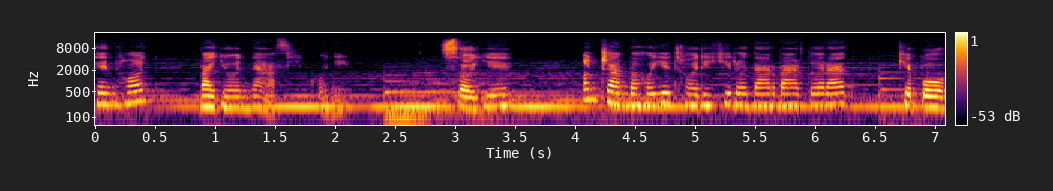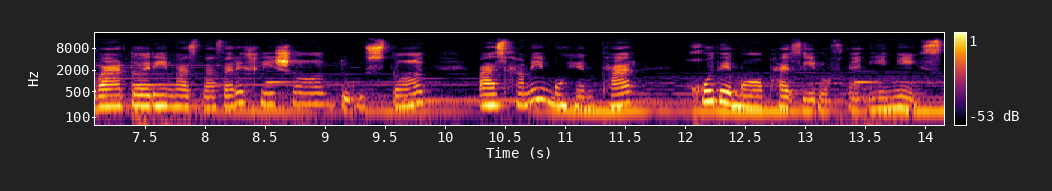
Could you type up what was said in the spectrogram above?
پنهان و یا نفی کنیم. سایه آن جنبه های تاریکی را در بر دارد که باور داریم از نظر خیشان، دوستان و از همه مهمتر خود ما پذیرفتنی نیست.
